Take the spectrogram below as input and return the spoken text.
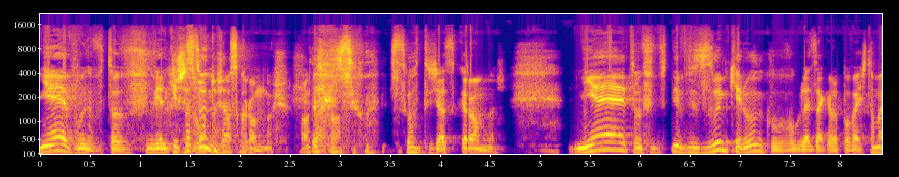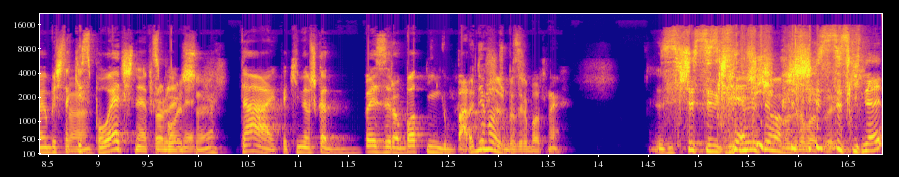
Nie, w- to wielki szacunek. Złotusia skromność. O tak, o. Złotusia skromność. Nie, to w, w złym kierunku w ogóle zagalopowałeś. To mają być takie Tak? społeczne problemy. Społeczne. Tak, taki na przykład bezrobotnik Ale Bartusz. nie już bezrobotnych. Wszyscy zginęli? Nie ma bezrobotnych. Wszyscy zginęli?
